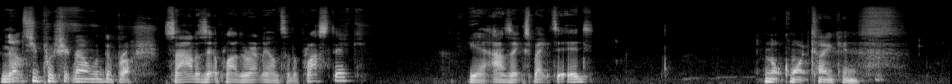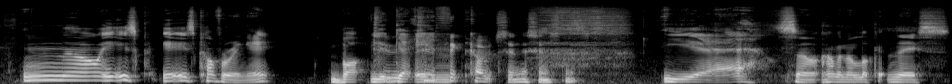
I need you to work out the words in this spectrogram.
No. Once you push it round with the brush, So how does it apply directly onto the plastic? Yeah, as expected. not quite taken. No, it is it is covering it, but you Two, get two thick coats in this instance. Yeah. So having a look at this,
